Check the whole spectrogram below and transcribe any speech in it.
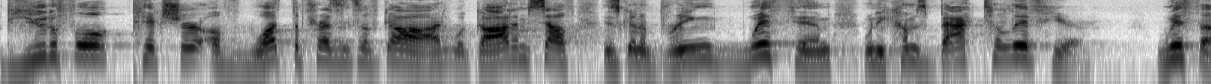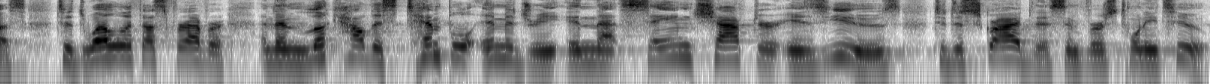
beautiful picture of what the presence of God, what God Himself is going to bring with Him when He comes back to live here with us, to dwell with us forever. And then look how this temple imagery in that same chapter is used to describe this in verse 22.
